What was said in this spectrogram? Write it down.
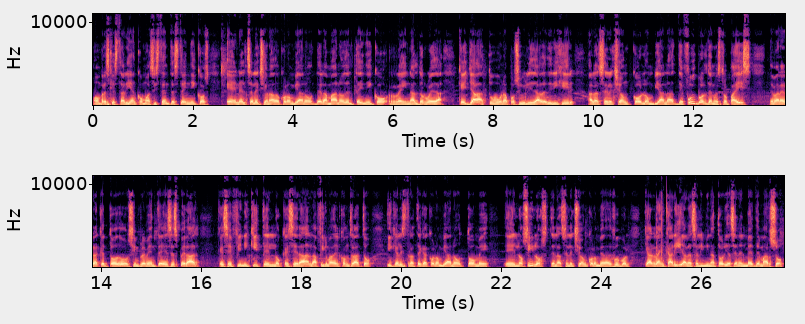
hombres que estarían como asistentes técnicos en el seleccionado colombiano de la mano del técnico Reinaldo Rueda, que ya tuvo una posibilidad de dirigir a la selección colombiana de fútbol de nuestro país. De manera que todo simplemente es esperar que se finiquite lo que será la firma del contrato y que el estratega colombiano tome eh, los hilos de la selección colombiana de fútbol que arrancaría las eliminatorias en el mes de marzo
